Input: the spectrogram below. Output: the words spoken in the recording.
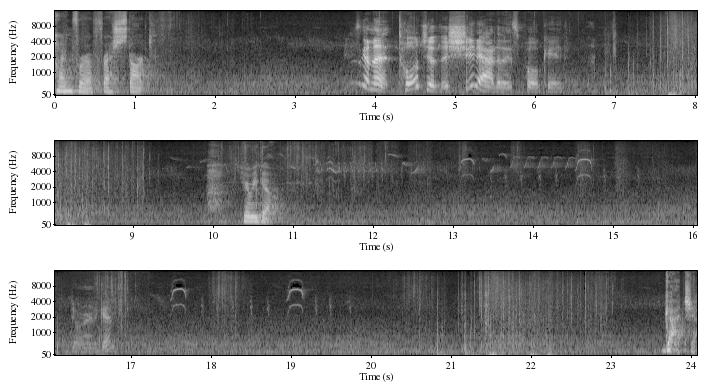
Time for a fresh start. He's gonna torture the shit out of this poor kid. Here we go. Doing it again? Gotcha.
